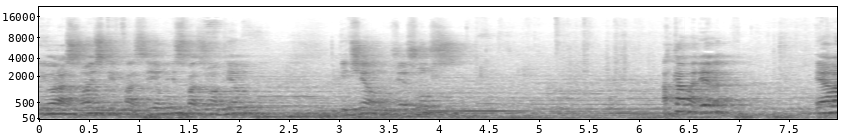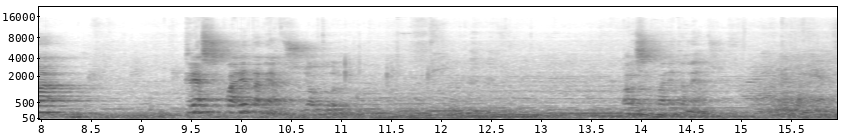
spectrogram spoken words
em orações que faziam isso, faziam aquilo, que tinham jejuns. A tamareira, ela cresce 40 metros de altura. Fala assim, 40 metros. 40 metros.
